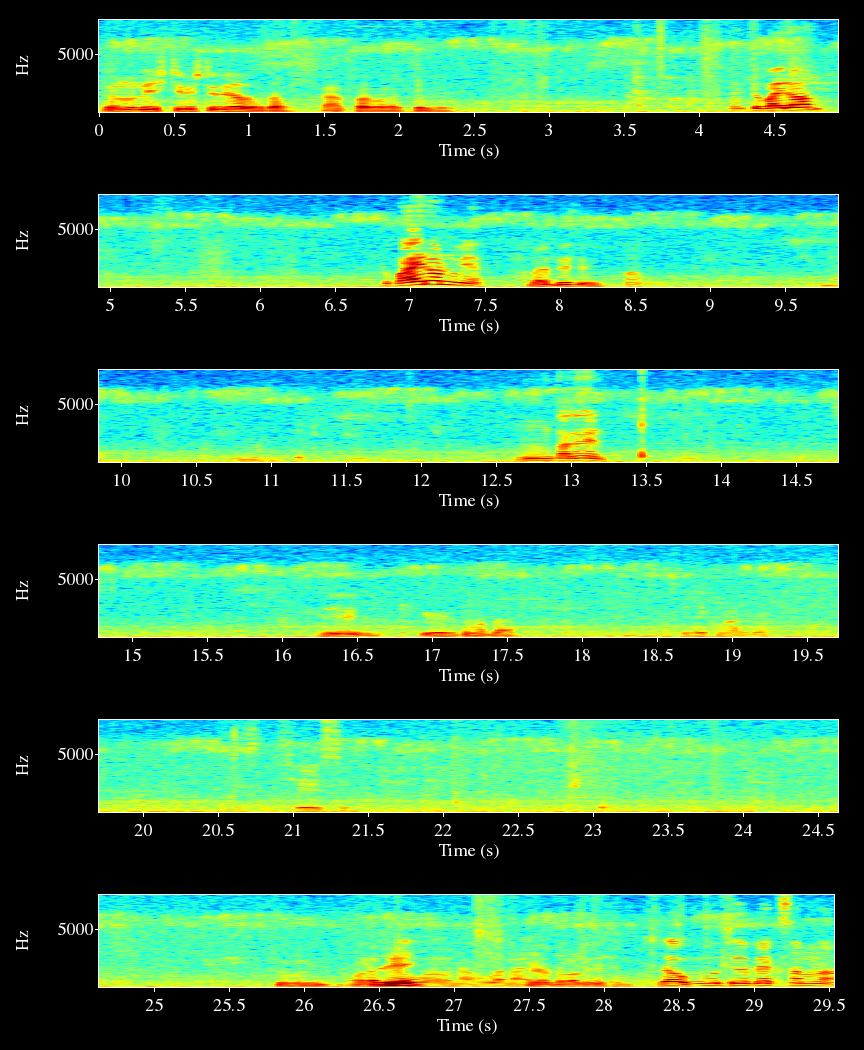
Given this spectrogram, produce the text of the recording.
চলুন মিষ্টি মিষ্টি দেওয়া দাও দাও কাজ পারব একটু বাইরন একটু বাইরন মিয়া। বাইতেছি হুম তাকেন দিয়ে কি হয়েছে তোমার দা ক্লিক মারবো। সেই চলুন ওরা দিয়ে। ওয়াও না ওয়া না। এটা তো ভালো দিয়েছে। যাও। মুখ থেকে ব্যাকসান না।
